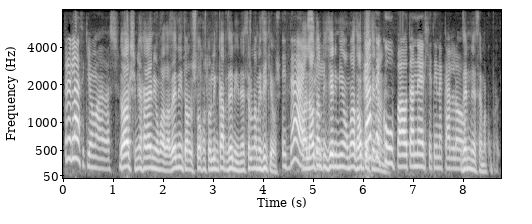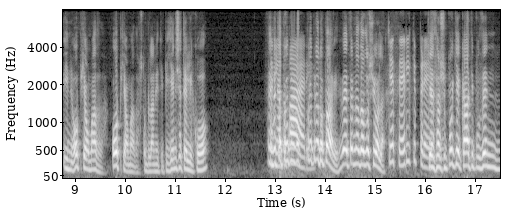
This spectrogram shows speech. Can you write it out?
τρελάθηκε η ομάδα σου. Εντάξει, μια χαρά είναι η ομάδα. Δεν ήταν ο στόχος το link up, δεν είναι. Θέλω να είμαι δίκαιος. Εντάξει. Αλλά όταν πηγαίνει μια ομάδα, όποια και να Κάθε είναι. κούπα όταν έρχεται είναι καλό. Δεν είναι θέμα κούπα. Είναι όποια ομάδα, όποια ομάδα στον πλανήτη πηγαίνει σε τελικό. ε, Θέλει μετά να το πρέπει, πάρει. πρέπει να το πάρει. Ε, Πρέπει να τα δώσει όλα. Και θέλει και πρέπει. Και θα σου πω και κάτι που δεν,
